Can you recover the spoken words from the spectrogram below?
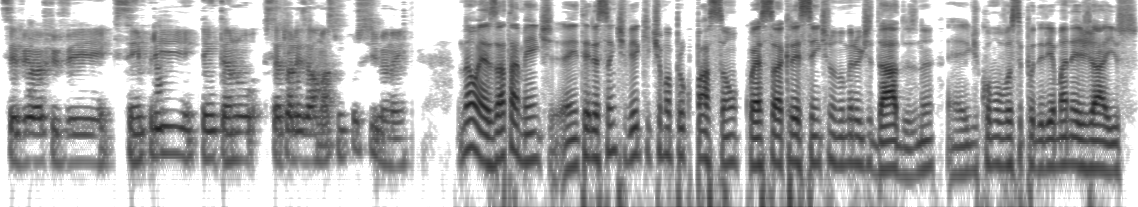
você vê o UFV sempre tentando se atualizar o máximo possível, né? Não, é exatamente. É interessante ver que tinha uma preocupação com essa crescente no número de dados, né? É, de como você poderia manejar isso.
